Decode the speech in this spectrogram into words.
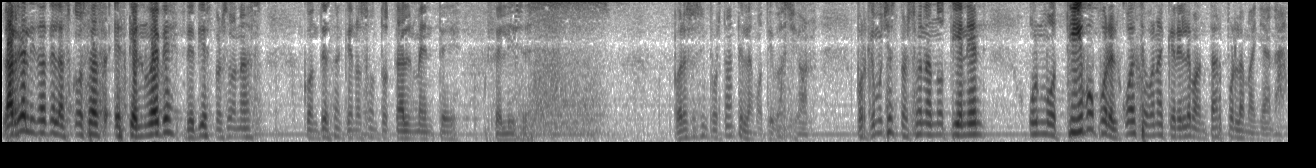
La realidad de las cosas es que nueve de diez personas contestan que no son totalmente felices. Por eso es importante la motivación. Porque muchas personas no tienen un motivo por el cual se van a querer levantar por la mañana.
